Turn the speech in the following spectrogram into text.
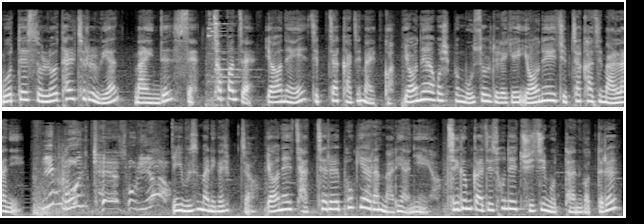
모태솔로 탈출을 위한 마인드셋. 첫 번째, 연애에 집착하지 말 것. 연애하고 싶은 모쏠들에게 연애에 집착하지 말라니. 이 뭔 개소리야! 이게 무슨 말인가 싶죠. 연애 자체를 포기하란 말이 아니에요. 지금까지 손에 쥐지 못한 것들을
